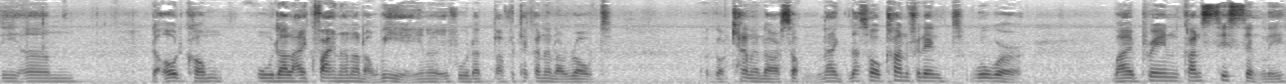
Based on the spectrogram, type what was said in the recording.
the um the outcome would have like find another way, you know, if we would have to take another route go Canada or something. Like that's how confident we were. By praying consistently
